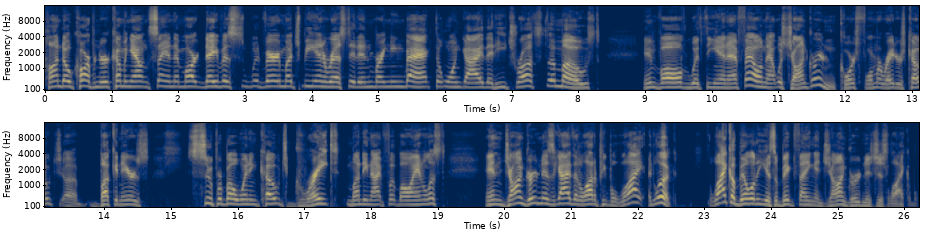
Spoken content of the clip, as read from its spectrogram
Hondo Carpenter coming out and saying that Mark Davis would very much be interested in bringing back the one guy that he trusts the most involved with the NFL, and that was Jon Gruden, of course, former Raiders coach, uh, Buccaneers Super Bowl winning coach, great Monday Night Football analyst. And Jon Gruden is a guy that a lot of people like. Look, likability is a big thing, and Jon Gruden is just likable.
